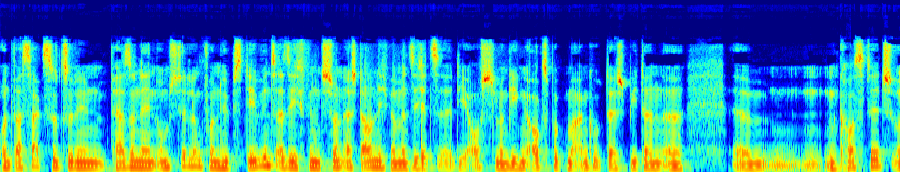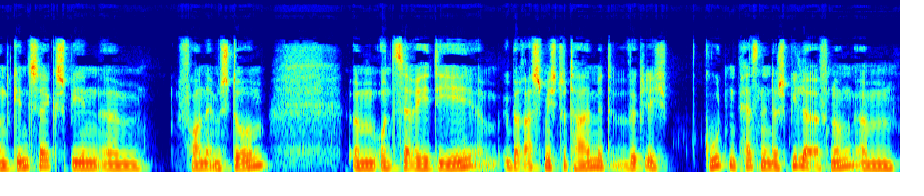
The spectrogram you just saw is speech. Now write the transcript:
Und was sagst du zu den personellen Umstellungen von Hüb Stevens? Also ich finde es schon erstaunlich, wenn man sich jetzt äh, die Aufstellung gegen Augsburg mal anguckt. Da spielt dann äh, ähm, ein Kostic und Ginczek spielen ähm, vorne im Sturm. Ähm, und Seredier ähm, überrascht mich total mit wirklich guten Pässen in der Spieleröffnung. Ähm,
